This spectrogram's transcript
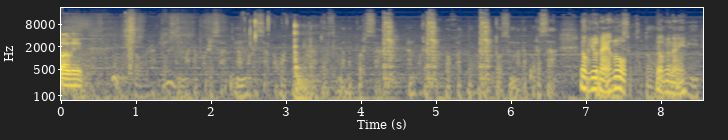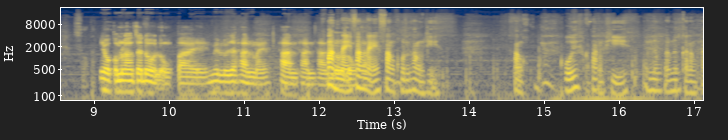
ตอนนี้ หยกอยู่ไหนลูกหยกอยู่ไหนหยกกำลังจะโดดลงไป ไม่รู้จะทันไหมทันทันทันฝั่งไหนโดดลปฝั่งไหนฝั่งคนฝั่งผีฝั่งอุ้ยฝั่งผีแป๊บนึงแป๊บนึงกำลังไป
